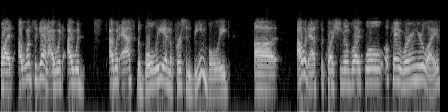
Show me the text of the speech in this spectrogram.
but I, once again, I would I would I would ask the bully and the person being bullied. Uh, I would ask the question of like, well, okay, where in your life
